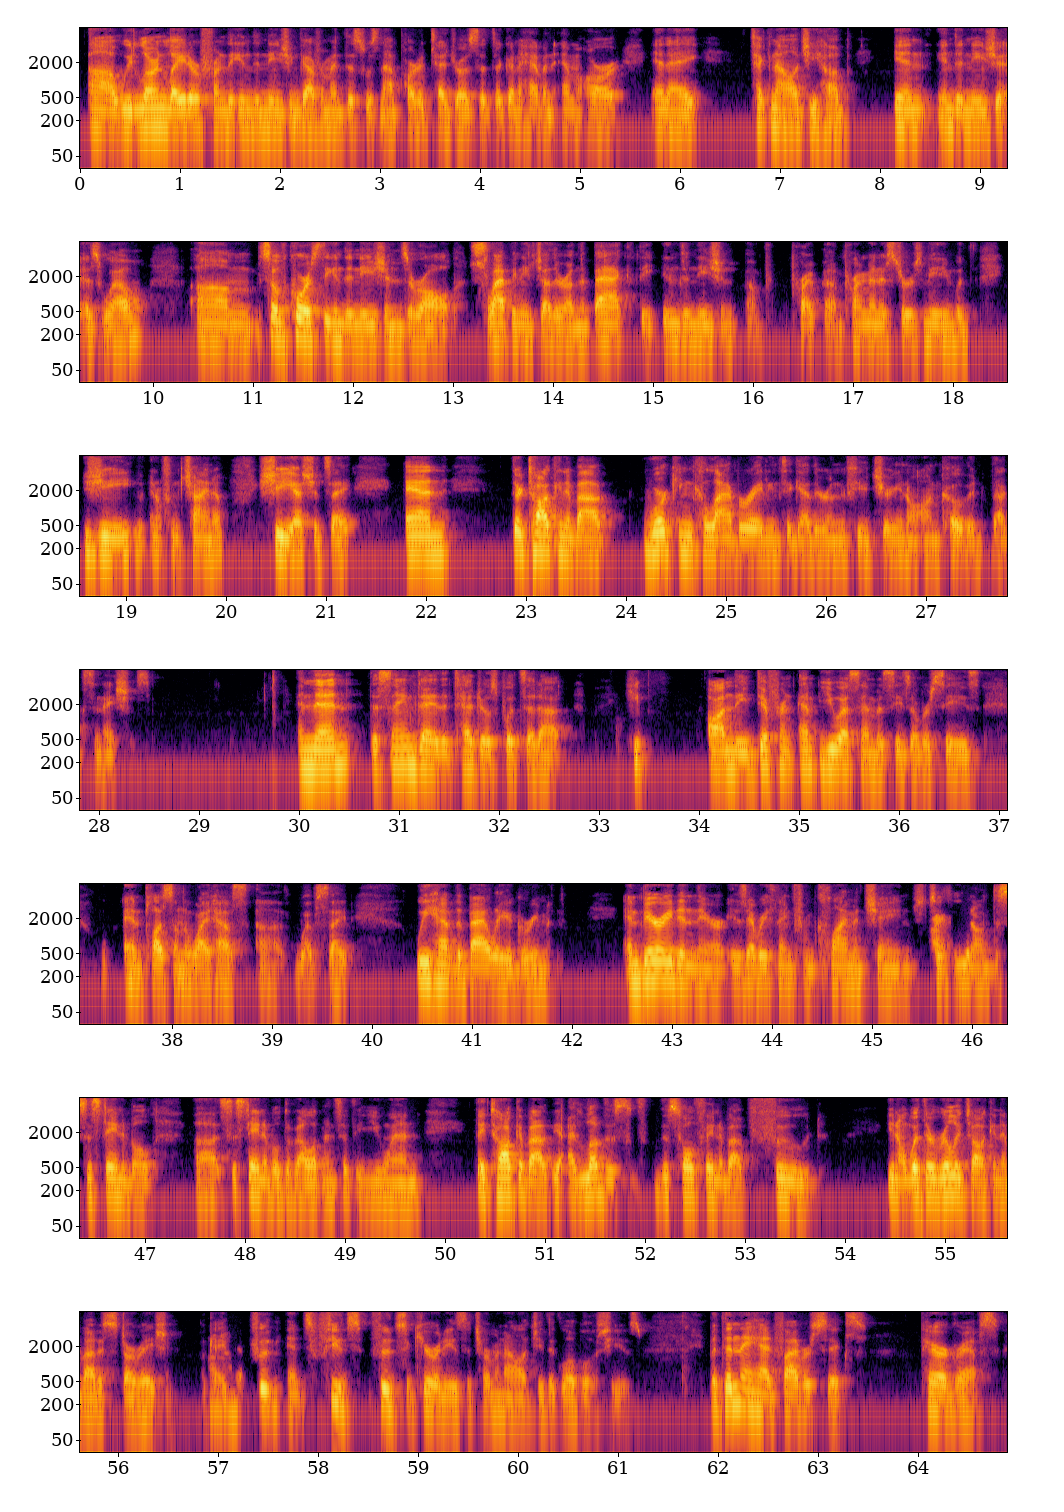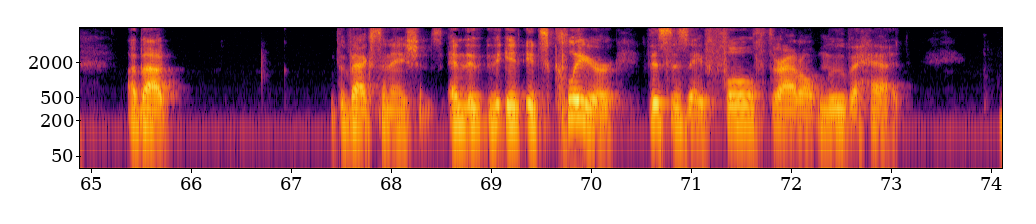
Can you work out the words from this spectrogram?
Uh, we learned later from the Indonesian government, this was not part of Tedros, that they're going to have an mRNA technology hub in Indonesia as well. Um, so, of course, the Indonesians are all slapping each other on the back. The Indonesian uh, pri- uh, prime minister's meeting with Xi, you know, from China, Xi, I should say, and they're talking about working, collaborating together in the future, you know, on COVID vaccinations. And then the same day that Tedros puts it out, he on the different U.S. embassies overseas, and plus on the White House uh, website, we have the Bali Agreement, and buried in there is everything from climate change to right. you know the sustainable uh, sustainable developments at the UN. They talk about. I love this this whole thing about food. You know what they're really talking about is starvation Okay, uh-huh. food and food food security is the terminology the globalists use. But then they had five or six paragraphs about the vaccinations, and it, it, it's clear this is a full throttle move ahead.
